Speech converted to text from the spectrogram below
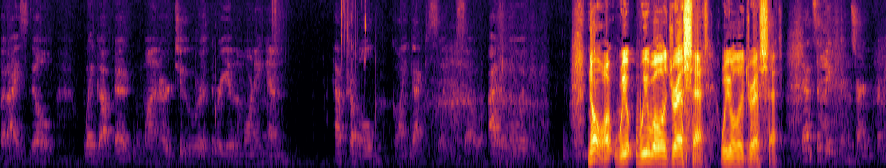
but I still wake up at one or two or three in the morning and have trouble going back to sleep. So I don't know if No, uh, we, we will address that. We will address that. that's a big concern for me.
